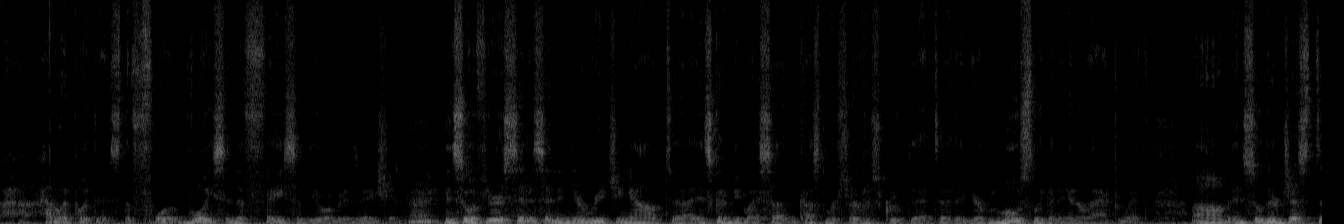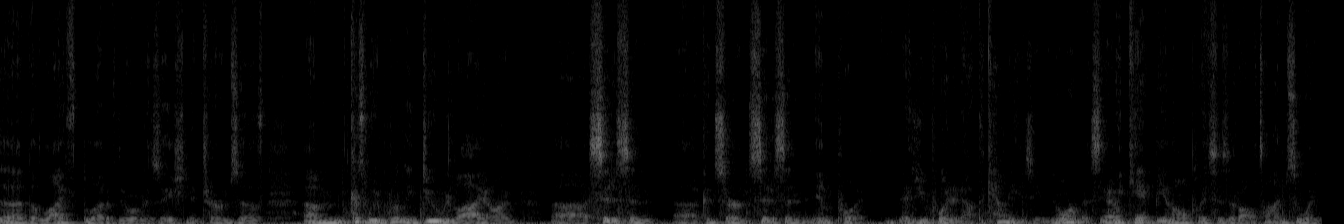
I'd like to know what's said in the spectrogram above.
how do I put this? The fo- voice and the face of the organization. Right. And so, if you're a citizen and you're reaching out, uh, it's going to be my su- customer service group that uh, that you're mostly going to interact with. Um, and so, they're just uh, the lifeblood of the organization in terms of because um, we really do rely on. Uh, citizen uh, concern, citizen input. As you pointed out, the county is enormous, and Yeah. we can't be in all places at all times. So when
